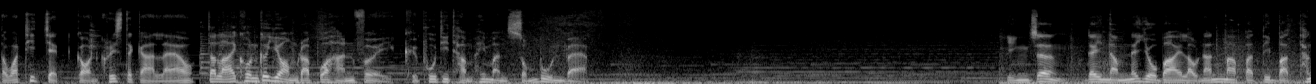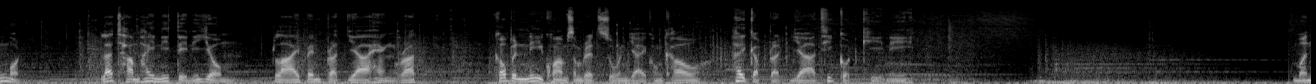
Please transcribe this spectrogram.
ตวรรษที่ 7 ก่อนคริสตกาลแล้ว แต่หลายคนก็ยอมรับว่าหานเฟย คือผู้ที่ทำให้มันสมบูรณ์แบบอิงเจิ้งได้นำนโยบายเหล่านั้นมาปฏิบัติทั้งหมด และทำให้นิตินิยมกลายเป็นปรัชญาแห่งรัฐ เขาเป็นหนี้ความสำเร็จส่วนใหญ่ของเขาให้กับปรัชญาที่กดขี่นี้ มัน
